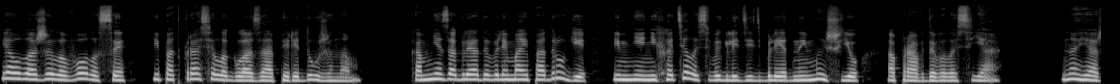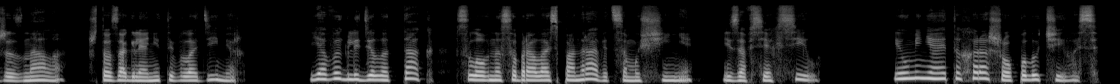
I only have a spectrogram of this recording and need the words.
Я уложила волосы и подкрасила глаза перед ужином. Ко мне заглядывали мои подруги, и мне не хотелось выглядеть бледной мышью, оправдывалась я. Но я же знала, что заглянет и Владимир. Я выглядела так, словно собралась понравиться мужчине изо всех сил. И у меня это хорошо получилось.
